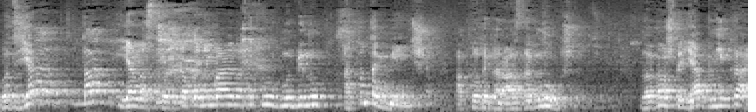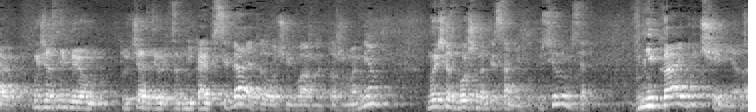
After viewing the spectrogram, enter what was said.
Вот я так, я настолько понимаю на такую глубину, а кто-то меньше, а кто-то гораздо глубже. Ну, Потому что я вникаю. Мы сейчас не берем, тут часть делается вникай в себя, это очень важный тоже момент. Мы сейчас больше на Писании фокусируемся. Вникай в учение. Да?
